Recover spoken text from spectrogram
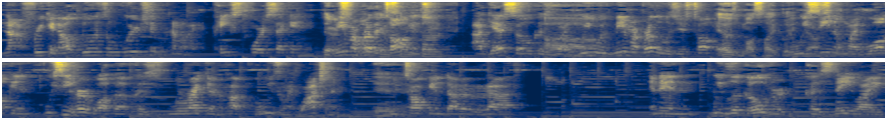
not freaking out doing some weird shit, kind of like paced for a second. They me and my brother talking. something? I guess so, because like we Oh. was me and my brother was just talking. It was most likely. And we seen him like walking. We see her walk up because we're right there in the pop. But we was like watching him. Yeah. We talking da da da da. And then we look over because they like,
